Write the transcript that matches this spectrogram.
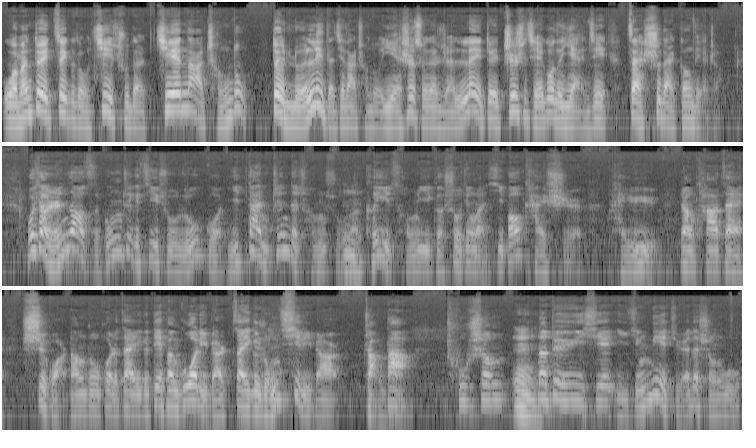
我们对这种技术的接纳程度，对伦理的接纳程度，也是随着人类对知识结构的演进在世代更迭着。我想，人造子宫这个技术，如果一旦真的成熟嗯了，可以从一个受精卵细胞开始培育，让它在试管当中，或者在一个电饭锅里边，在一个容器里边长大出生。嗯那对于一些已经灭绝的生物，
